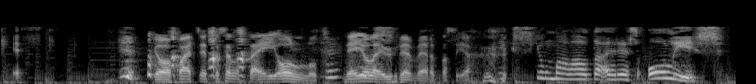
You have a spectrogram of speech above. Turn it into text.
kesken. Joo, paitsi että sellaista ei ollut. Ne ei ole yhdenvertaisia. Miksi jumalauta edes olis?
